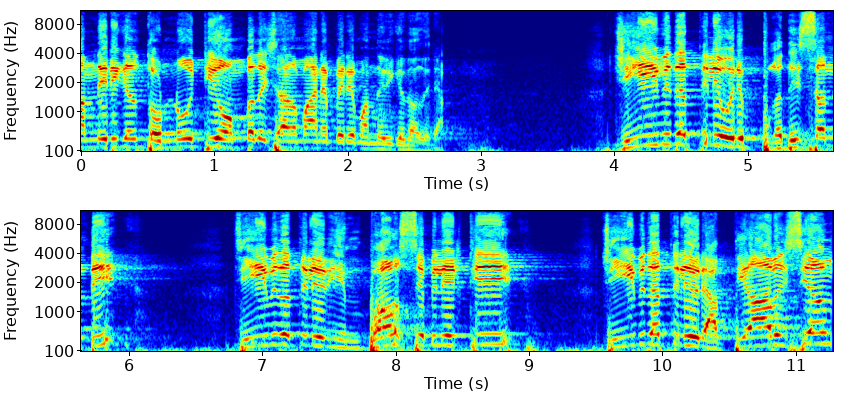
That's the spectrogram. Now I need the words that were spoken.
വന്നിരിക്കുന്നത് തൊണ്ണൂറ്റി ഒമ്പത് ശതമാനം പേര് വന്നിരിക്കുന്നത് വന്നിരിക്കുന്നതിനാ ജീവിതത്തിലെ ഒരു പ്രതിസന്ധി ജീവിതത്തിലെ ഒരു ഇമ്പോസിബിലിറ്റി ജീവിതത്തിലെ ഒരു അത്യാവശ്യം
